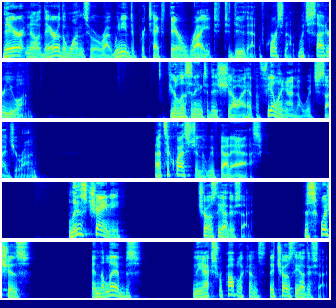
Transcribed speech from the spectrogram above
they're, no, they're the ones who are right. We need to protect their right to do that. Of course not. Which side are you on? You're listening to this show, I have a feeling I know which side you're on. That's a question that we've got to ask. Liz Cheney chose the other side. The squishes and the libs and the ex Republicans, they chose the other side.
